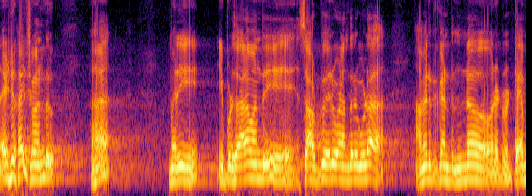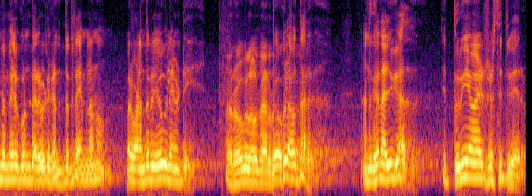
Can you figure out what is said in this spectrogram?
నైట్ వాచ్మన్లు? మరి ఇప్పుడు చాలామంది సాఫ్ట్వేర్ వాళ్ళందరూ కూడా అమెరికా కంట్రీలో ఉన్నటువంటి టైంలో మేలుకుంటారు వీడికి నిద్ర టైంలోనూ. మరి వాళ్ళందరూ యోగులు ఏమిటి రోగులు అవుతారు రోగులు అవుతారు అందుకని అది కాదు. తురీయమైన స్థితి వేరు.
